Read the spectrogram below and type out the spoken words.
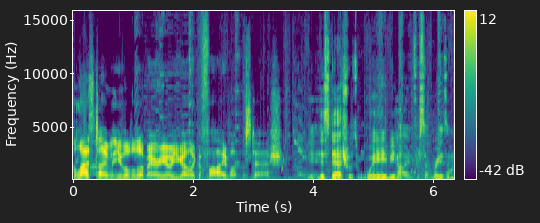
The last time that you leveled up Mario, you got like a 5 on the stash. Yeah, his stash was way behind for some reason.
